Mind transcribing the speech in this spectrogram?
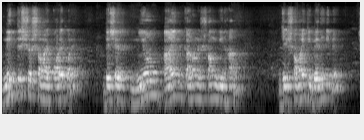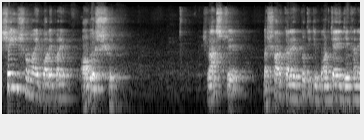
নির্দিষ্ট সময় পরে পরে দেশের নিয়ম, আইন, কানুন, সংবিধান যে সময়টি বেঁধে দিবে, সেই সময় পরে পরে অবশ্যই রাষ্ট্রের বা সরকারের প্রতিটি পর্যায়ে যেখানে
